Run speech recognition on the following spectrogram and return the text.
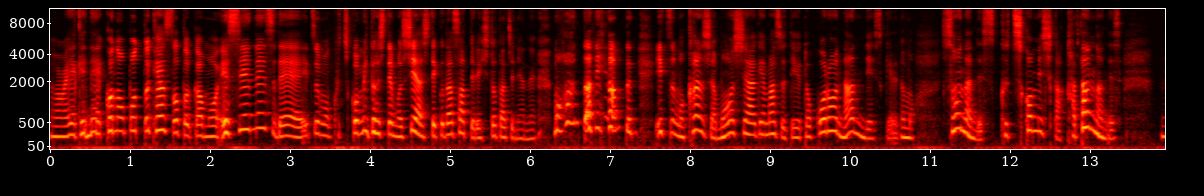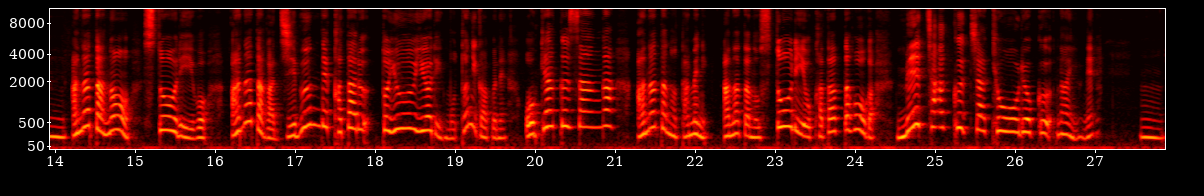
うん、やけねこのポッドキャストとかも SNS でいつも口コミとしてもシェアしてくださってる人たちにはねもう本当に本当にいつも感謝申し上げますっていうところなんですけれどもそうなんです。口コミしか勝たんなんです。うん、あなたのストーリーをあなたが自分で語るというよりもとにかくねお客さんがあなたのためにあなたのストーリーを語った方がめちゃくちゃ強力なんよね。うん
